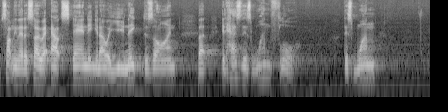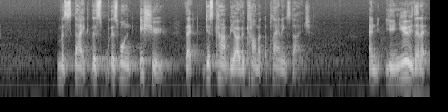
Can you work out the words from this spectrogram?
something that is so outstanding, you know, a unique design, but it has this one flaw, this one mistake, this, there's one issue that just can't be overcome at the planning stage. And you knew that it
